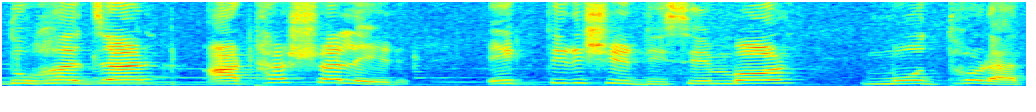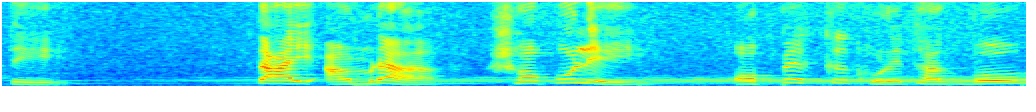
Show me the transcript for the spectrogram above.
দু হাজার আঠাশ সালের একত্রিশে ডিসেম্বর মধ্যরাতে। তাই আমরা সকলেই অপেক্ষা করে থাকব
